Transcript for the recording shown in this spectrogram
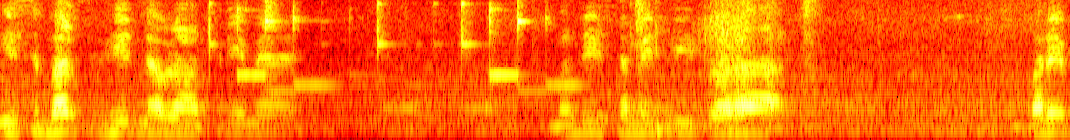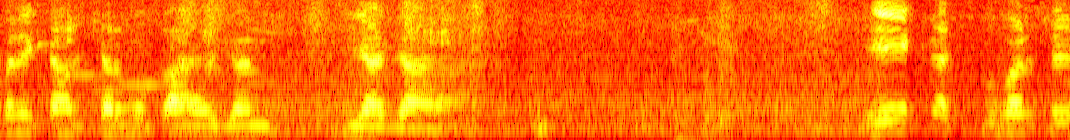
इस वर्ष भी नवरात्रि में मंदिर समिति द्वारा बड़े बड़े कार्यक्रमों का आयोजन किया जा रहा है। एक अक्टूबर से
